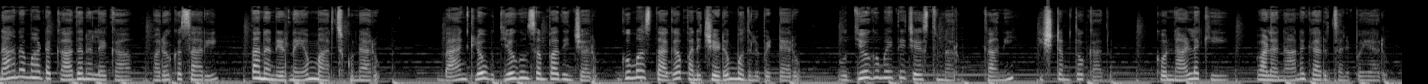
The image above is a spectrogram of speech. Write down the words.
నానమాట కాదనలేక మరొకసారి తన నిర్ణయం మార్చుకున్నారు. బ్యాంక్లో ఉద్యోగం సంపాదించారు గుమాస్తాగా పనిచేయడం మొదలుపెట్టారు. ఉద్యోగమైతే చేస్తున్నారు కానీ ఇష్టంతో కాదు. కొన్నాళ్ళకి వాళ్ళ నాన్నగారు చనిపోయారు.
